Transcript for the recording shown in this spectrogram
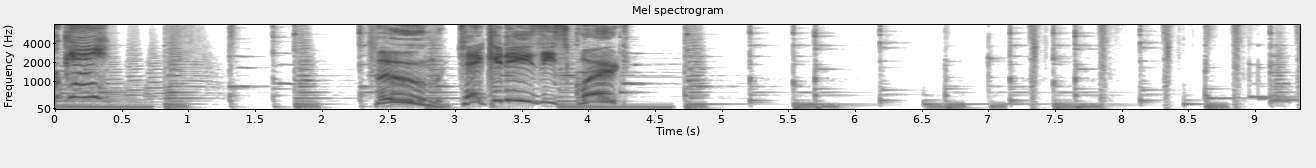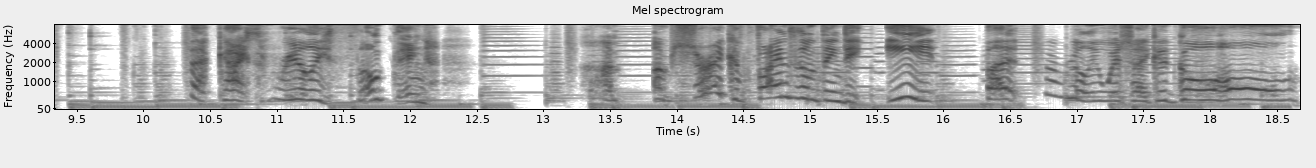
okay. Boom! Take it easy, Squirt! That guy's really something. I'm, I'm sure I could find something to eat, but I really wish I could go home.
